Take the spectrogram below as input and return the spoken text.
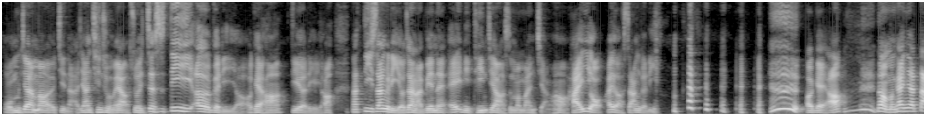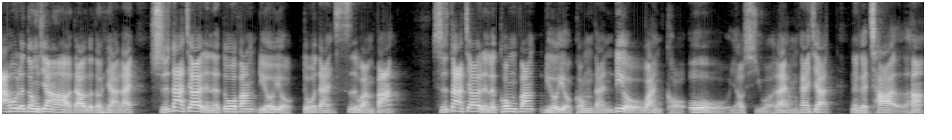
我们家的猫又进来，这样清楚没有？所以这是第二个理由，OK 哈，第二理由哈。那第三个理由在哪边呢？哎，你听姜老师慢慢讲哈。还有还有三个理由，OK 好。那我们看一下大户的动向啊，大户的动向，来十大交易人的多方留有多单四万八。十大交易人的空方留有空单六万口哦，要洗我来，我们看一下那个差额哈。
